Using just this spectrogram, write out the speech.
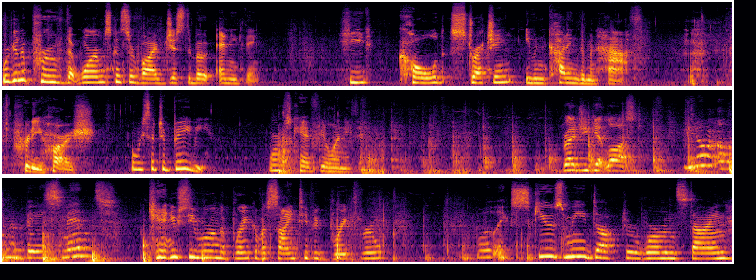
We're going to prove that worms can survive just about anything. Heat, cold, stretching, even cutting them in half. Pretty harsh. Oh, he's such a baby. Worms can't feel anything. Reggie, get lost. You don't own the basement. Can't you see we're on the brink of a scientific breakthrough? Well, excuse me, Dr. Wormenstein.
